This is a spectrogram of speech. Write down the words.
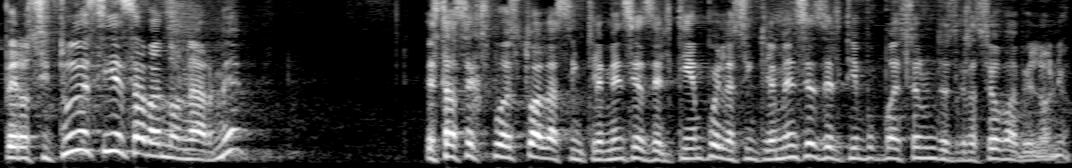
Pero si tú decides abandonarme, estás expuesto a las inclemencias del tiempo y las inclemencias del tiempo pueden ser un desgraciado babilonio,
